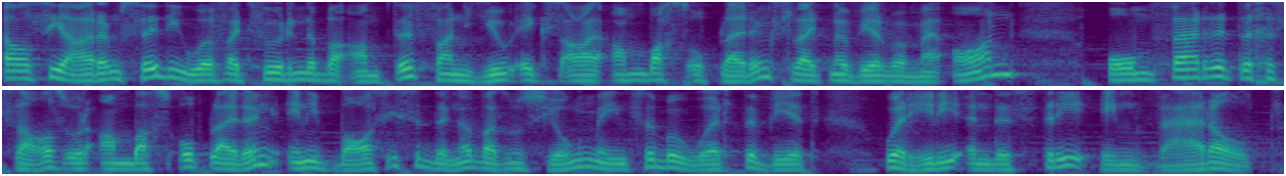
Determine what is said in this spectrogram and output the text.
Elsie Harmse, die hoofuitvoerende beampte van UXI ambagsopleiding, sluit nou weer by my aan om verder te gesels oor ambagsopleiding en die basiese dinge wat ons jong mense behoort te weet oor hierdie industrie en wêreld.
